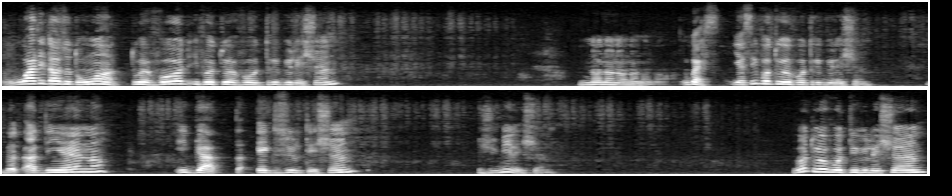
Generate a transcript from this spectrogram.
what it doesn't want to avoid if to avoid tribulation. No, no, no, no, no, no. Yes, yes, if you to avoid tribulation. But at the end, it got exultation, jubilation. You want to avoid tribulation,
